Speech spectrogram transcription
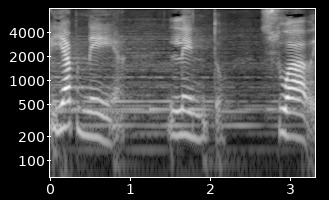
Y apnea, lento suave.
